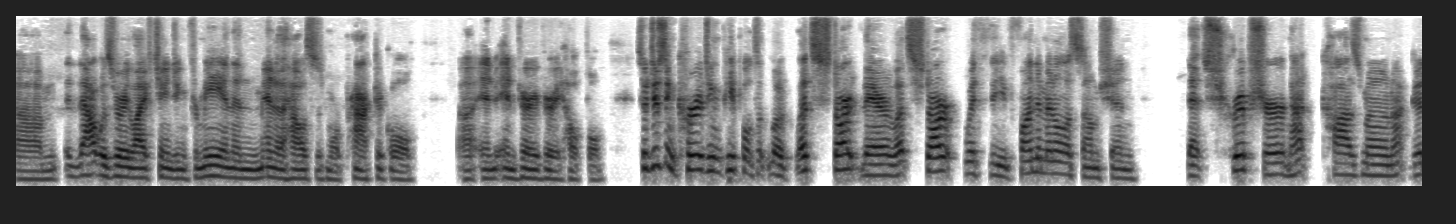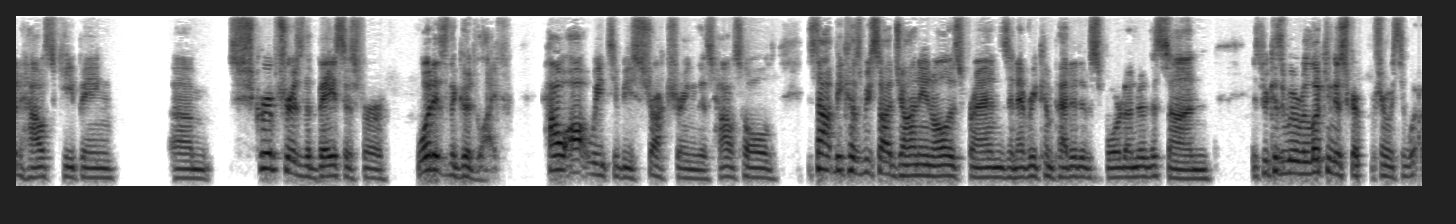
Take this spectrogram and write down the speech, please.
Um, that was very life changing for me. And then Man of the House is more practical uh, and, and very, very helpful. So just encouraging people to look, let's start there. Let's start with the fundamental assumption that scripture, not Cosmo, not good housekeeping, um, scripture is the basis for what is the good life? How ought we to be structuring this household? It's not because we saw Johnny and all his friends in every competitive sport under the sun. It's because we were looking to scripture and we said, well,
